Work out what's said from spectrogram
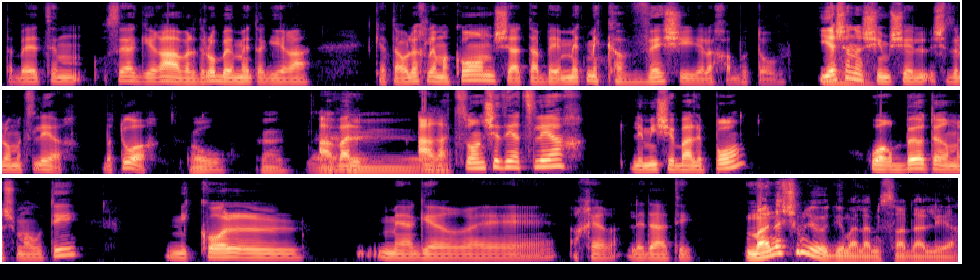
אתה בעצם עושה הגירה אבל זה לא באמת הגירה כי אתה הולך למקום שאתה באמת מקווה שיהיה לך בו טוב. יש אנשים של, שזה לא מצליח בטוח ברור, כן. אבל אה, הרצון שזה יצליח למי שבא לפה הוא הרבה יותר משמעותי מכל מהגר אה, אחר לדעתי. מה אנשים לא יודעים על המשרד העלייה?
